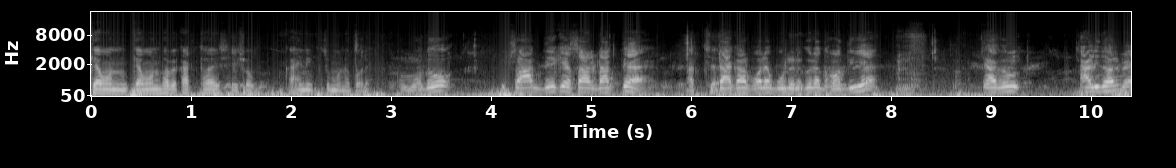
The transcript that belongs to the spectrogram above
কেমন কেমন ভাবে কাটতে হয় সেই সব কাহিনী কিছু মনে পড়ে? মধু শাক দেখে শাক ডাকতে হয়। আচ্ছা। ডাকার পরে বুলেট করে ধোঁ দিয়ে একদম আড়ি ধরবে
